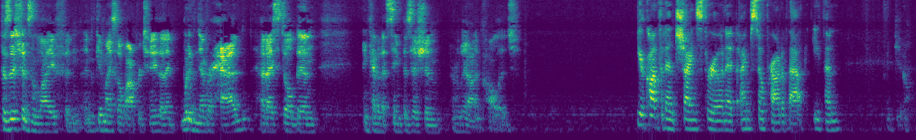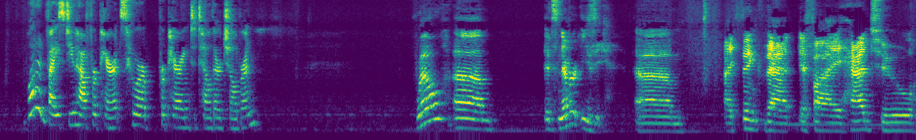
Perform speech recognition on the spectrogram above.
positions in life and, and give myself opportunity that I would have never had had I still been in kind of that same position early on in college. Your confidence shines through and it i'm so proud of that ethan. Thank you. What advice do you have for parents who are preparing to tell their children? Well um, it's never easy. Um, i think that if i had to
